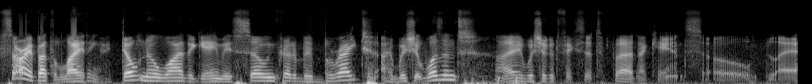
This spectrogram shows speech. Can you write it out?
Sorry about the lighting. I don't know why the game is so incredibly bright. I wish it wasn't. I wish I could fix it, but I can't, so blah.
